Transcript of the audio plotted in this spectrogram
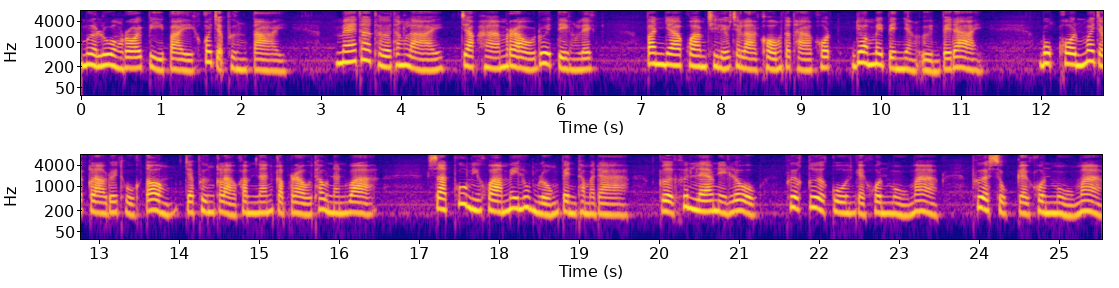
เมื่อล่วงร้อยปีไปก็จะพึงตาย แม้ถ้าเธอทั้งหลายจากหามเราด้วยเตียงเล็ก ปัญญาความเฉลียวฉลาดของตถาคตย่อมไม่เป็นอย่างอื่นไปได้ บุคคลเมื่อจะกล่าวโดยถูกต้องจะพึงกล่าวคำนั้นกับเราเท่านั้นว่า สัตว์ผู้มีความไม่ลุ่มหลงเป็นธรรมดา เกิดขึ้นแล้วในโลก เพื่อเกื้อกูลแก่คนหมู่มาก เพื่อสุขแก่คนหมู่มาก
